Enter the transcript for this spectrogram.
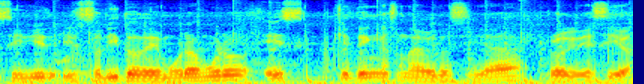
Conseguir ir solito de muro a muro es que tengas una velocidad progresiva.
